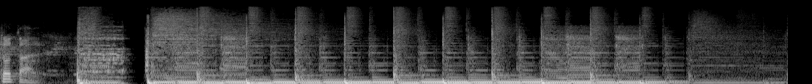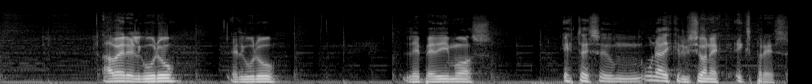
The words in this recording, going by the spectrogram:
total. A ver, el gurú, el gurú, le pedimos, esto es un- una descripción ex- express.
